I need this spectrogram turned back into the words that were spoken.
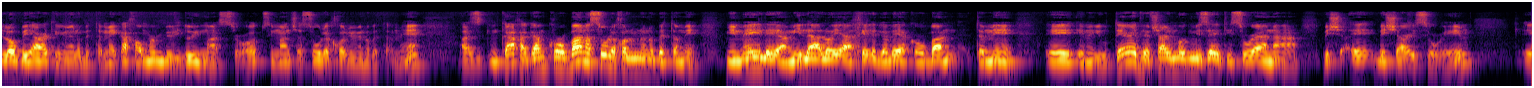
לא ביארתי ממנו בטמא, ככה אומרים בווידוי מעשרות, סימן שאסור לאכול ממנו בטמא, אז אם ככה גם קורבן אסור לאכול ממנו בטמא. ממילא המילה לא יאכל לגבי הקורבן טמא אה, מיותרת, ואפשר ללמוד מזה את איסורי הנאה בש, אה, בשאר איסורים. אה,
